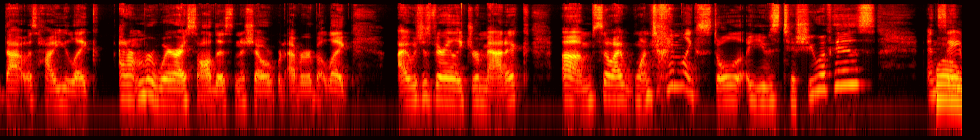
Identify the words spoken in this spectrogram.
that was how you like, I don't remember where I saw this in a show or whatever, but like I was just very like dramatic. Um, so I one time like stole a used tissue of his and Whoa, saved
